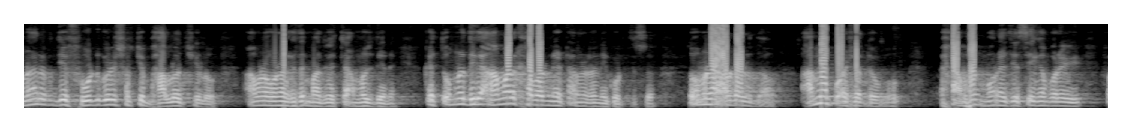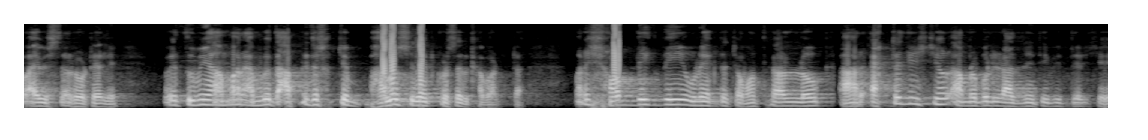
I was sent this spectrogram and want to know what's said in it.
ওনার যে ফুডগুলো সবচেয়ে ভালো ছিল, আমরা ওনার কাছে মাঝে চামচ কে, তোমরা দেখে আমার খাবার নিয়ে টানাটানি করতেছো। তোমরা অর্ডার দাও আমি পয়সা দেবো। আমার মনে আছে সিঙ্গাপুরে ফাইভ স্টার হোটেলে। তুমি আমার, আমি আপনি তো সবচেয়ে ভালো সিলেক্ট করছেন খাবারটা। মানে সব দিক দিয়ে উনি একটা চমৎকার লোক। আর একটা জিনিস ছিল আমরা বলি রাজনীতিবিদদের সে,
